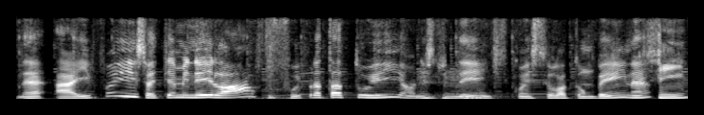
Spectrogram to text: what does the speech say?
Né? Aí foi isso. Aí terminei lá, fui pra Tatuí, onde Uhum. estudei. A gente conheceu lá também, né? Sim.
